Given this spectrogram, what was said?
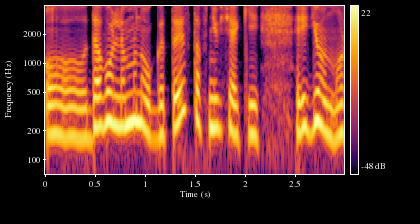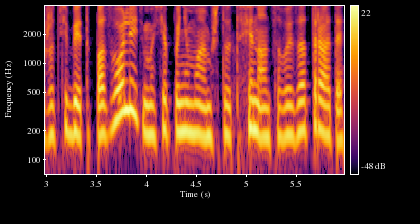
довольно много тестов, не всякий регион может себе это позволить. Мы все понимаем, что это финансовые затраты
